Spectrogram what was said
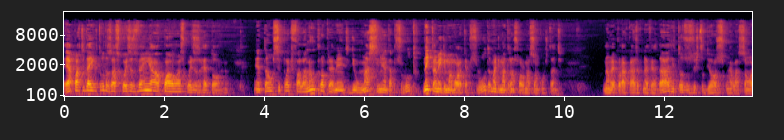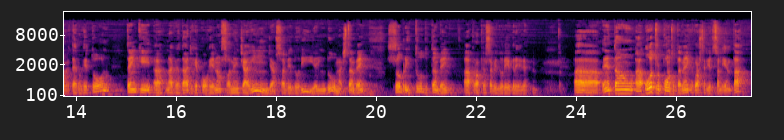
É a partir daí que todas as coisas vêm a qual as coisas retornam. Então se pode falar não propriamente de um nascimento absoluto, nem também de uma morte absoluta, mas de uma transformação constante. Não é por acaso que, na verdade, todos os estudiosos com relação ao eterno retorno têm que, ah, na verdade, recorrer não somente à Índia, à sabedoria hindu, mas também, sobretudo, também à própria sabedoria grega. Ah, então, ah, outro ponto também que eu gostaria de salientar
